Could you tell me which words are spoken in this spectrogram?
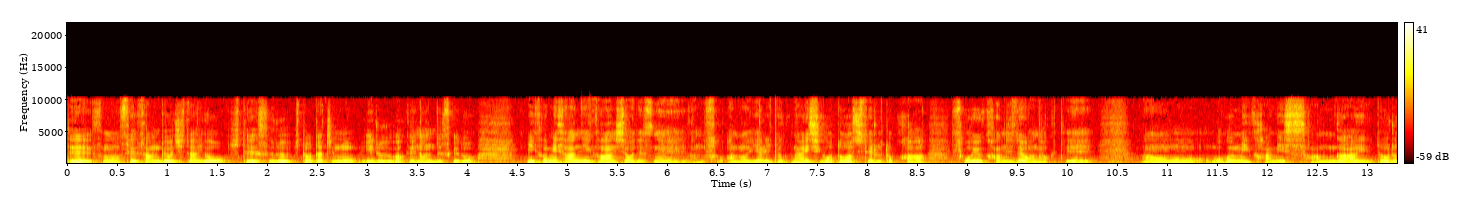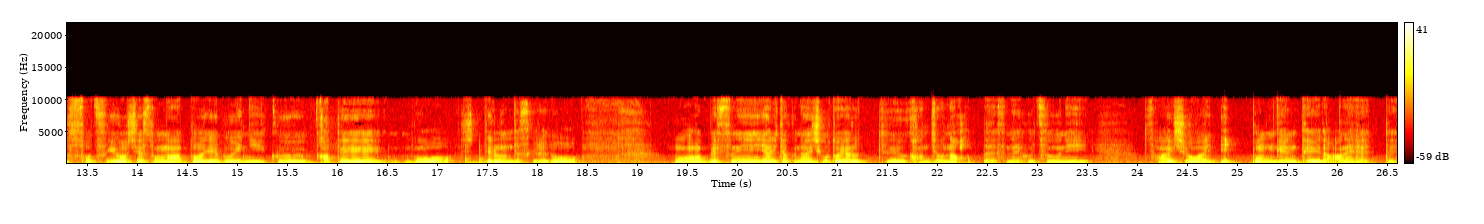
てその生産業自体を否定する人たちもいるわけなんですけど三上さんに関してはですねあのあのやりたくない仕事をしてるとかそういう感じではなくてあの僕三上さんがアイドル卒業してその後 AV に行く過程を知ってるんですけれどまあ別にやりたくない仕事をやるっていう感じはなかったですね。普通に。最初は1本限定だねって。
